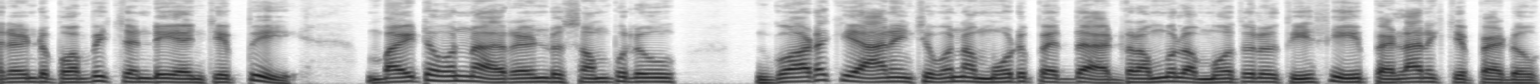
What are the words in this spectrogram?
రెండు పంపించండి అని చెప్పి బయట ఉన్న రెండు సంపులు గోడకి ఆనించి ఉన్న మూడు పెద్ద డ్రమ్ముల మూతలు తీసి పెళ్ళానికి చెప్పాడు.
